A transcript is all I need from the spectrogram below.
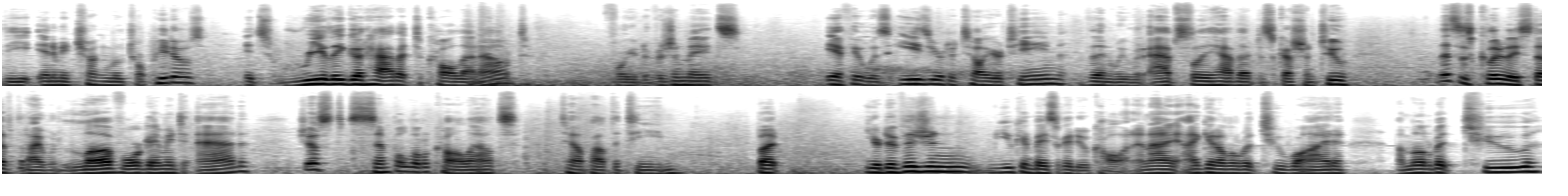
the enemy Chung Mu torpedoes. It's really good habit to call that out for your division mates. If it was easier to tell your team, then we would absolutely have that discussion too. This is clearly stuff that I would love Wargaming to add. Just simple little callouts to help out the team. But your division, you can basically do a call out. And I, I get a little bit too wide. I'm a little bit too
